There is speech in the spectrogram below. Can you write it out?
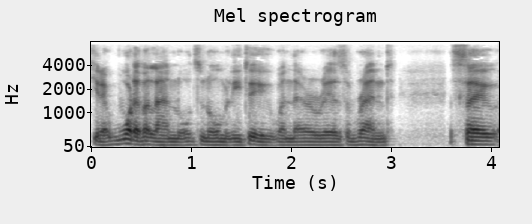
you know, whatever landlords normally do when there are arrears of rent. So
